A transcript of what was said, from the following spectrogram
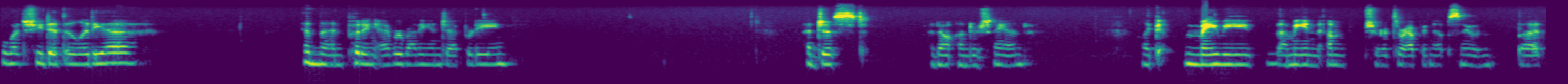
what she did to Lydia and then putting everybody in jeopardy, I just, I don't understand. Like, maybe, I mean, I'm sure it's wrapping up soon, but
